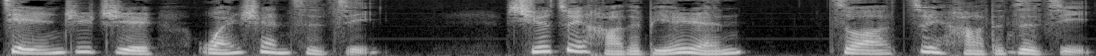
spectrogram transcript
借人之智，完善自己，学最好的别人，做最好的自己。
